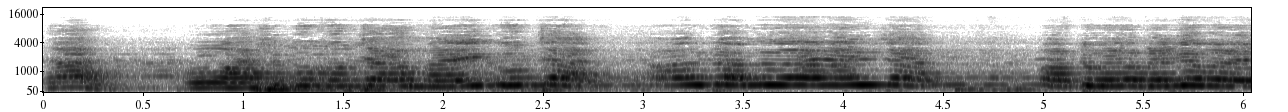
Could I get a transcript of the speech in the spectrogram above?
স্যার ও খুব চান মাই খুব চান আমি সামনে মাই চান অটো বলে মেরে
